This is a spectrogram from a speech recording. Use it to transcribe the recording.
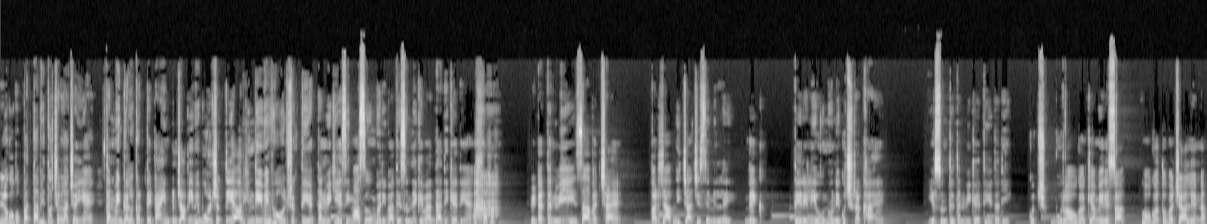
लोगों को पता भी तो चलना चाहिए। तन्वी गल करते टाइम पंजाबी भी बोल सकती है और हिंदी भी बोल सकती है। तन्वी की ऐसी मासूम भरी बातें सुनने के बाद दादी कहती हैं बेटा तन्वी, सब अच्छा है। पर जा अपनी चाची से मिल ले। देख, तेरे लिए उन्होंने कुछ रखा है। ये सुनते तन्वी कहती है, दादी, कुछ बुरा होगा क्या मेरे साथ? होगा तो बचा लेना।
